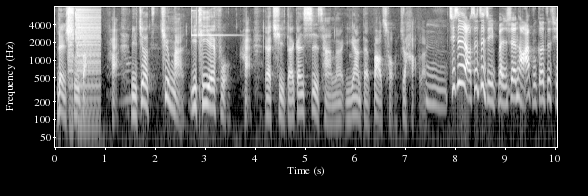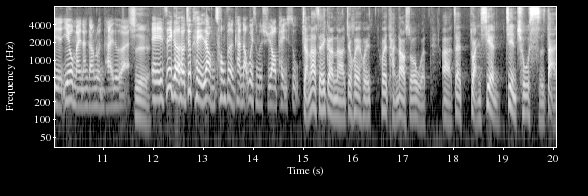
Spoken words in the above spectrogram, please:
认输吧，好，你就去买 ETF。呃，取得跟市场呢一样的报酬就好了。嗯，其实老师自己本身哈，阿福哥之前也有买南港轮胎，对不对？是。哎，这个就可以让我们充分的看到为什么需要配速。讲到这个呢，就会会会谈到说我。啊，在短线进出时代，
